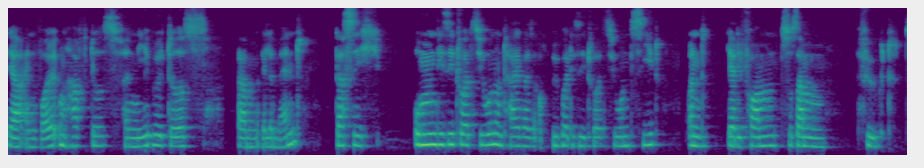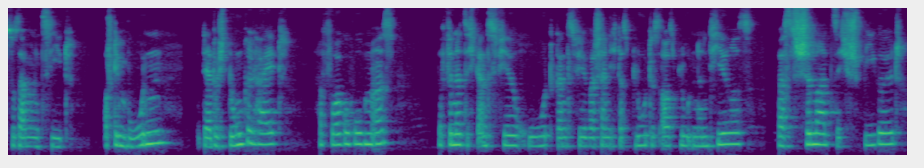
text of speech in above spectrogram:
ja ein wolkenhaftes, vernebeltes ähm, Element, das sich um die Situation und teilweise auch über die Situation zieht und ja die Formen zusammenfügt, zusammenzieht. Auf dem Boden, der durch Dunkelheit hervorgehoben ist, befindet sich ganz viel Rot, ganz viel wahrscheinlich das Blut des ausblutenden Tieres, was schimmert, sich spiegelt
